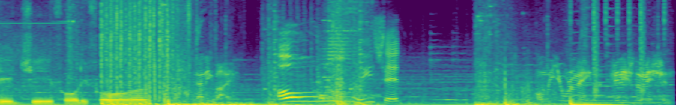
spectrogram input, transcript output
TG44. Standing by. Holy shit. Only you remain. Finish the mission.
